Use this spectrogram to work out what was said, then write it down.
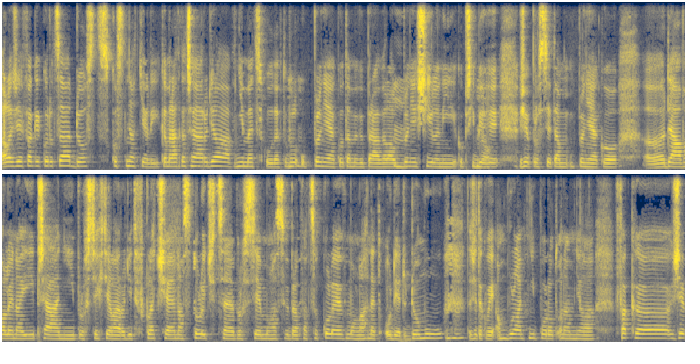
ale že je fakt jako docela dost zkostňatělý. Kamarádka třeba rodila v Německu, tak to bylo mm. úplně jako tam mi vyprávěla mm. úplně šílený jako příběhy, no. Že prostě tam úplně jako uh, dávali na její přání, prostě chtěla rodit v kleče, na stoličce, prostě mohla si vybrat cokoliv, mohla hned odjet domů, mm. takže takový ambulantní porod ona měla. Fakt, eh, že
